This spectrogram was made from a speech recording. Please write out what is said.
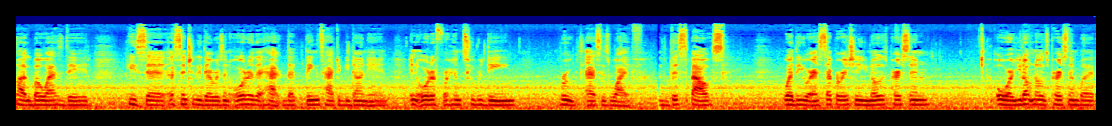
like Boaz did. He said essentially there was an order that had that things had to be done in in order for him to redeem Ruth as his wife. This spouse, whether you are in separation, you know this person, or you don't know this person but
